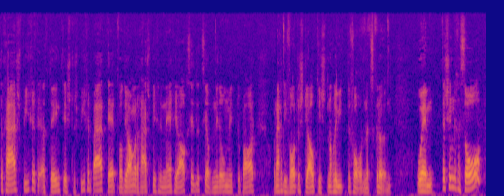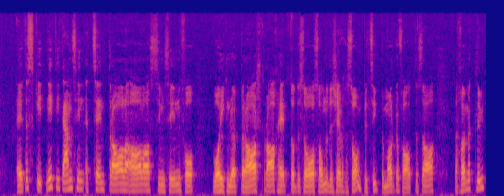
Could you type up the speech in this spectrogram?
den Käsespeicher. Also der eine ist der Speicherberg, dort, wo die anderen Käsespeicher in der Nähe angesiedelt sind, aber nicht unmittelbar. Und dann die vorderste Alp ist noch ein bisschen weiter vorne, zu Grün. Und ähm, das ist eigentlich so, äh, das gibt nicht in dem Sinn einen zentralen Anlass im Sinn von, wo irgendjemand Ansprache hat oder so, sondern das ist einfach so, im Prinzip am Morgen fährt das an, da kommen die Leute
